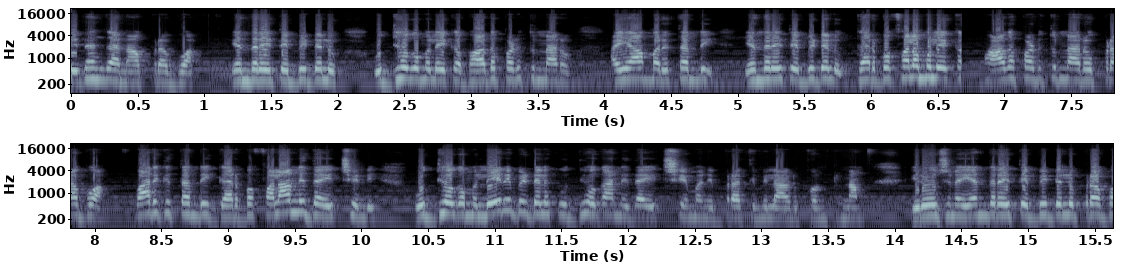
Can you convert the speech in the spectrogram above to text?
విధంగా నా ప్రభు ఎందరైతే బిడ్డలు ఉద్యోగము లేక బాధపడుతున్నారో అయ్యా మరి తండ్రి ఎందరైతే బిడ్డలు గర్భఫలము లేక బాధపడుతున్నారో ప్రభు వారికి తండ్రి గర్భ ఫలాన్ని దయచేయండి. ఉద్యోగం లేని బిడ్డలకు ఉద్యోగాన్ని దయచేయమని బ్రతిమిలాడుకుంటున్నాం. ఈ రోజున ఎందరైతే బిడ్డలు ప్రభ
